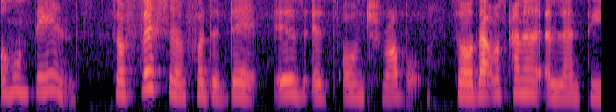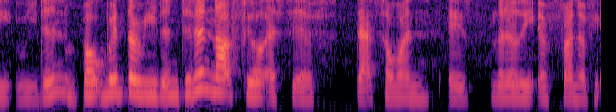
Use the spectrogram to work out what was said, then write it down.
own things. Sufficient for the day is its own trouble. So that was kind of a lengthy reading, but with the reading, did it not feel as if that someone is literally in front of you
